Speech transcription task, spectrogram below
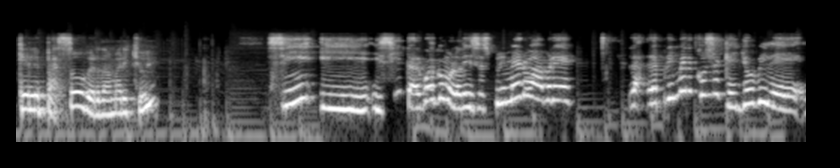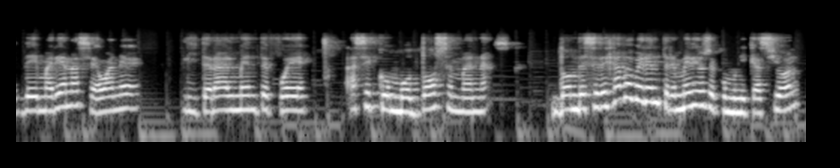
qué le pasó, ¿verdad, Marichuy? Sí, y, sí, tal cual como lo dices. Primero abre, la, primera cosa que yo vi de, Mariana Seoane literalmente fue hace como dos semanas, donde se dejaba ver entre medios de comunicación,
